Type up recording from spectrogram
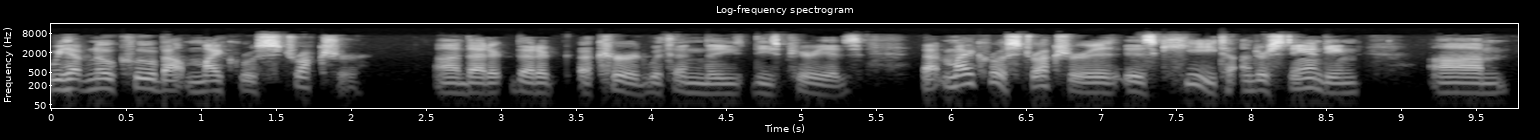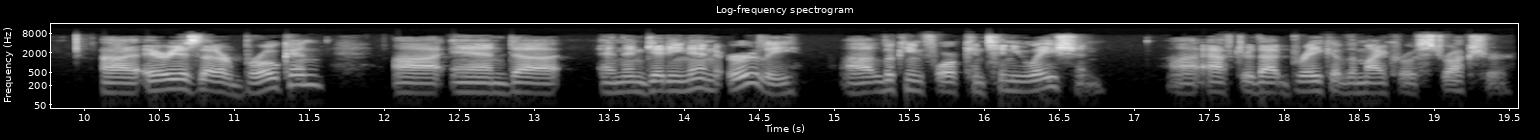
We have no clue about microstructure uh, that, that occurred within the, these periods. That microstructure is, is key to understanding um, uh, areas that are broken uh, and, uh, and then getting in early, uh, looking for continuation uh, after that break of the microstructure.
